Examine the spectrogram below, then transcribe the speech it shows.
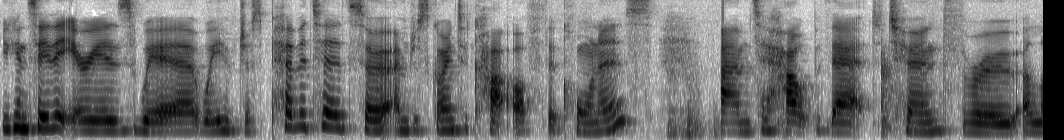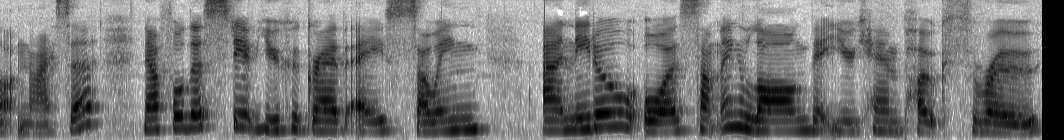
You can see the areas where we have just pivoted, so I'm just going to cut off the corners um, to help that turn through a lot nicer. Now for this step, you could grab a sewing uh, needle or something long that you can poke through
